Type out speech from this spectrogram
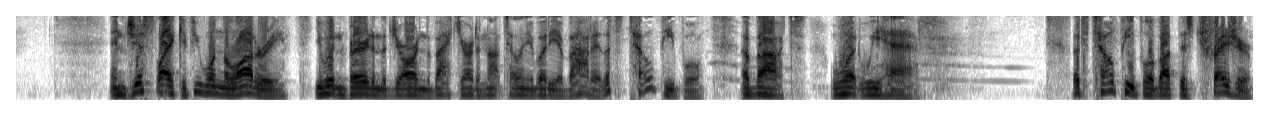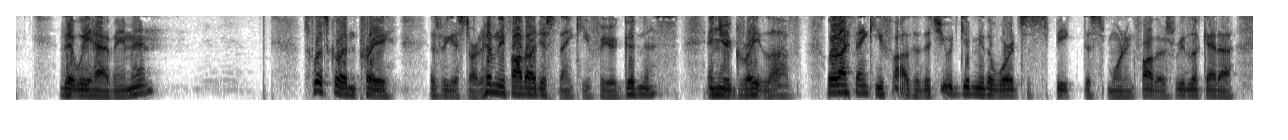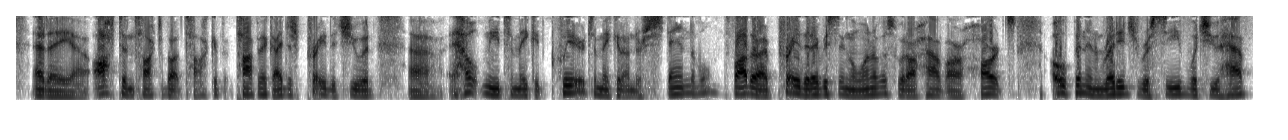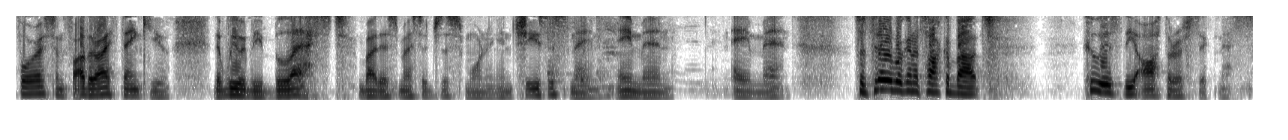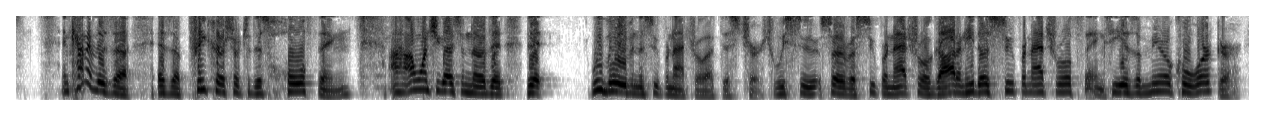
And just like if you won the lottery, you wouldn't bury it in the jar in the backyard and not tell anybody about it. Let's tell people about what we have. Let's tell people about this treasure that we have. Amen? So let's go ahead and pray as we get started. Heavenly Father, I just thank you for your goodness and your great love. Lord, I thank you, Father, that you would give me the words to speak this morning. Father, as we look at a at a uh, often talked about topic, I just pray that you would uh, help me to make it clear, to make it understandable. Father, I pray that every single one of us would have our hearts open and ready to receive what you have for us. And Father, I thank you that we would be blessed by this message this morning. In Jesus' name, amen. Amen. So today we're going to talk about who is the author of sickness. And kind of as a, as a precursor to this whole thing, I want you guys to know that, that we believe in the supernatural at this church. We serve a supernatural God, and He does supernatural things. He is a miracle worker.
